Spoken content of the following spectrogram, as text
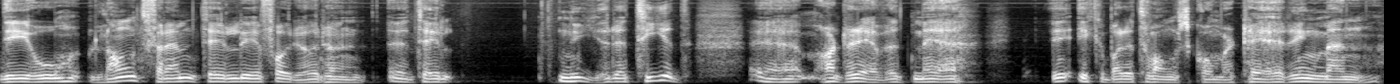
de jo langt frem til i forrige til nyere tid har drevet med ikke bare tvangskonvertering, men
